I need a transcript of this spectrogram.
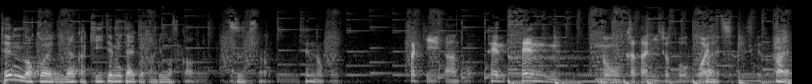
天の声に何か聞いてみたいことありますか？鈴木さん。天の声？さっきあの天天の方にちょっとご挨拶したんですけど、はい。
